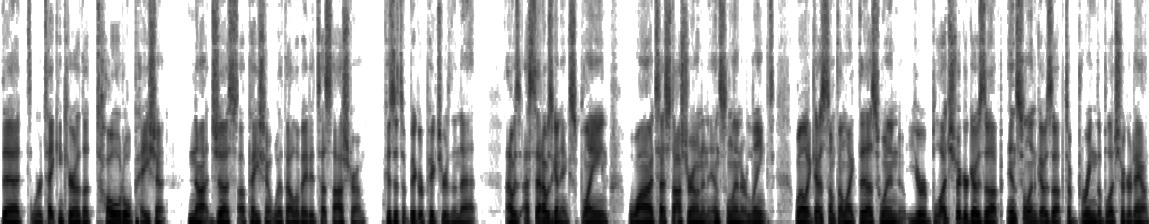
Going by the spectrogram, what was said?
that we're taking care of the total patient, not just a patient with elevated testosterone, because it's a bigger picture than that. I was I said I was going to explain why testosterone and insulin are linked. Well, it goes something like this: when your blood sugar goes up, insulin goes up to bring the blood sugar down.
